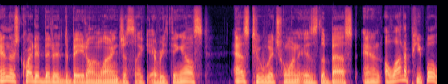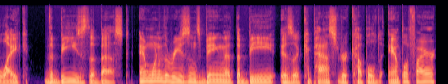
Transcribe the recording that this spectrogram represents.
And there's quite a bit of debate online, just like everything else, as to which one is the best. And a lot of people like the B's the best. And one of the reasons being that the B is a capacitor coupled amplifier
